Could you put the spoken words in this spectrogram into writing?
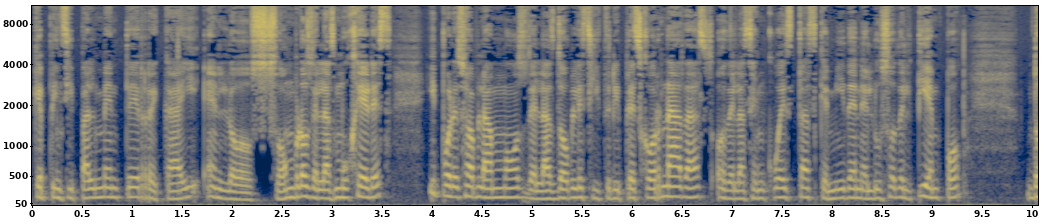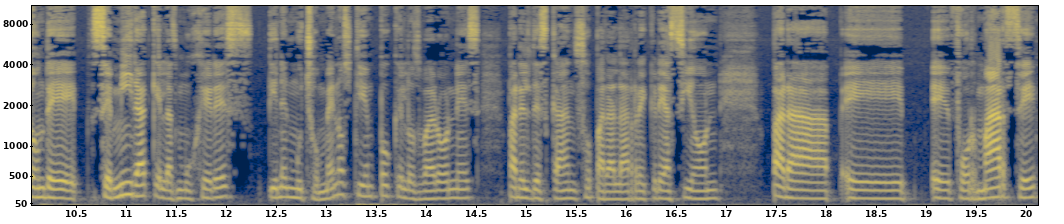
que principalmente recae en los hombros de las mujeres y por eso hablamos de las dobles y triples jornadas o de las encuestas que miden el uso del tiempo, donde se mira que las mujeres tienen mucho menos tiempo que los varones para el descanso, para la recreación, para eh, eh, formarse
